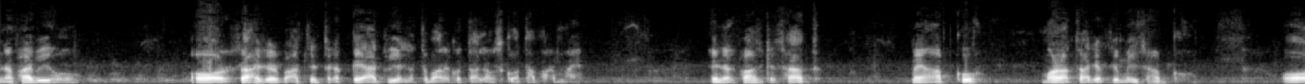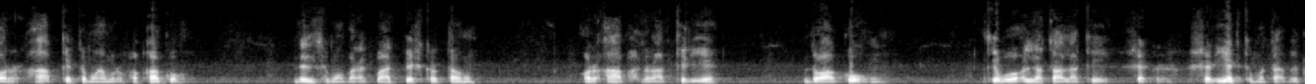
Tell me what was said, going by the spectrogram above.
नफ़ा भी हो और ज़ाहिर और बातनी तरक्यात भी अल्लाह तबारक ताली उसको अता फरमाए। इन अल्फाज के साथ मैं आपको, मौलाना तारिक जमील साहब को और आपके तमाम रफ़ा को दिल से मुबारकबाद पेश करता हूँ और आप हजरात के लिए दुआ को हूँ कि वो अल्लाह ताला के शरीयत के मुताबिक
